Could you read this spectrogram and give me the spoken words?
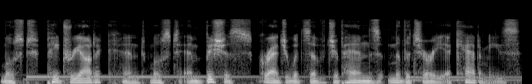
most patriotic, and most ambitious graduates of Japan's military academies.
